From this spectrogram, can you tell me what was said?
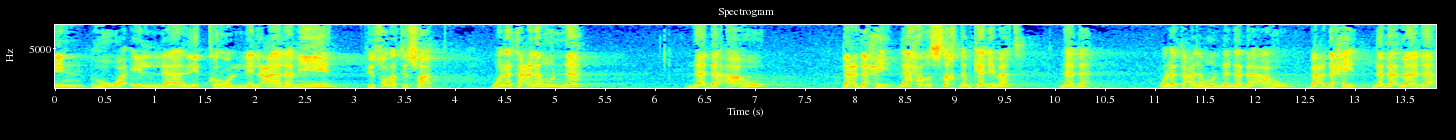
إن هو إلا ذكر للعالمين في سورة صاد. ولتعلمن نبأه بعد حين. لاحظ استخدم كلمة نبأ. ولتعلمن نبأه بعد حين. نبأ ماذا؟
